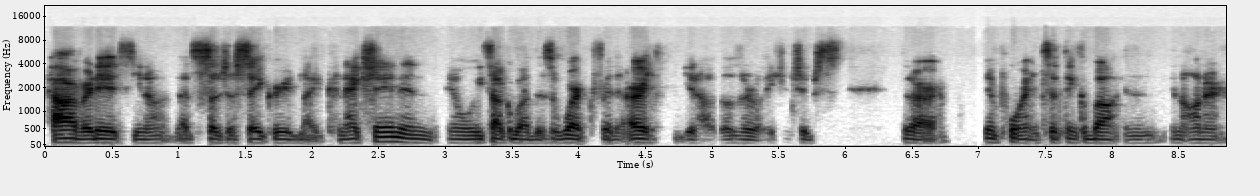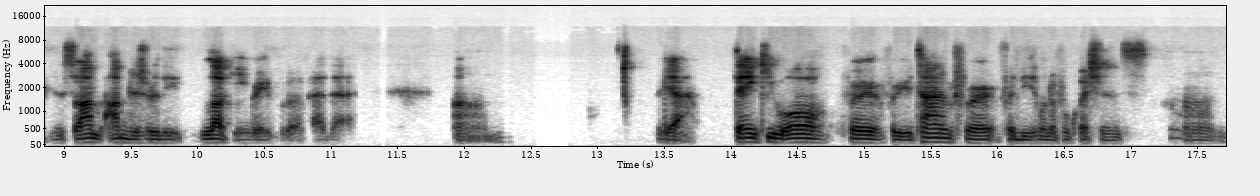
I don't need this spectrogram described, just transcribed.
however it is, you know, that's such a sacred like connection. And and when we talk about this work for the earth, you know, those are relationships that are important to think about and, and honor. And so I'm I'm just really lucky and grateful to have had that. Um, yeah, thank you all for for your time for for these wonderful questions. Um,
